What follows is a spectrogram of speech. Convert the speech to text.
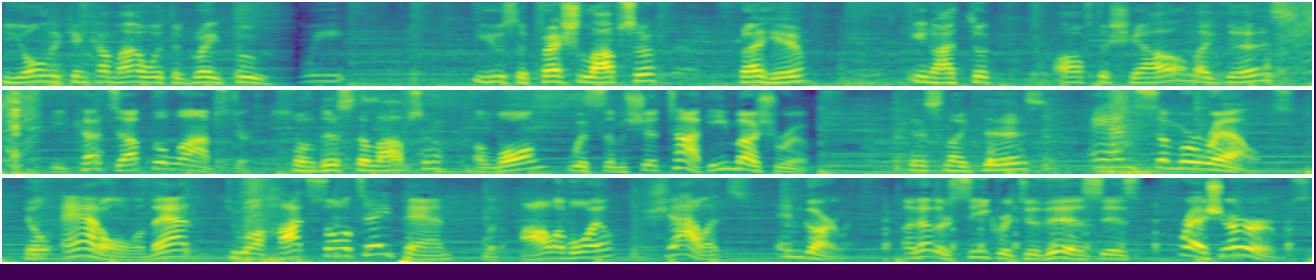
you only can come out with the great food. We use the fresh lobster right here. You know, I took off the shell like this. He cuts up the lobster So this the lobster, along with some shiitake mushrooms just like this. and some morels. He'll add all of that to a hot saute pan with olive oil, shallots, and garlic. Another secret to this is fresh herbs.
